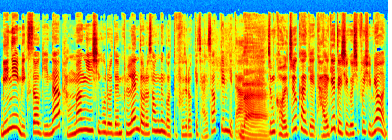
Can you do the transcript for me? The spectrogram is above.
미니 믹서기나 방망 이식으로 된 블렌더로 섞는 것도 부드럽게 잘 섞입니다. 네. 좀 걸쭉하게 달게 드시고 싶으시면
